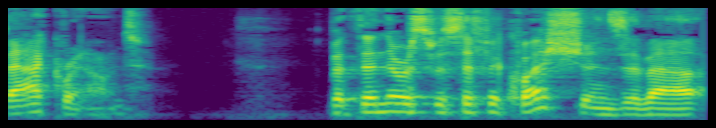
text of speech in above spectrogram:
background. But then there were specific questions about,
